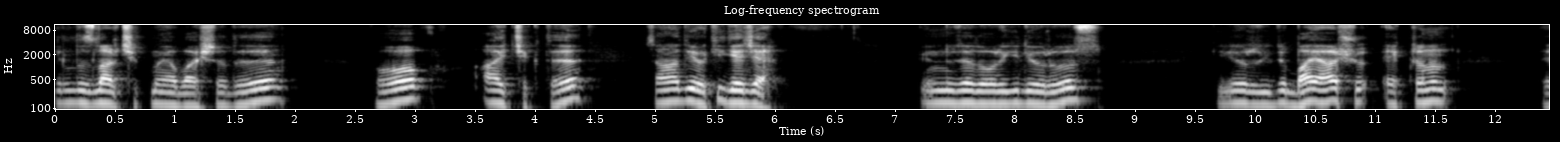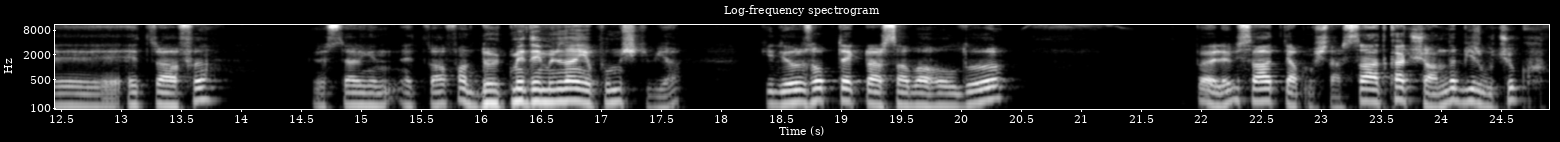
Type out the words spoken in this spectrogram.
Yıldızlar çıkmaya başladı. Hop ay çıktı. Sana diyor ki gece. Gündüze doğru gidiyoruz. Gidiyoruz gidiyor. Bayağı şu ekranın e, etrafı göstergenin etrafı falan dökme demirden yapılmış gibi ya. Gidiyoruz hop tekrar sabah oldu. Böyle bir saat yapmışlar. Saat kaç şu anda? Bir buçuk.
